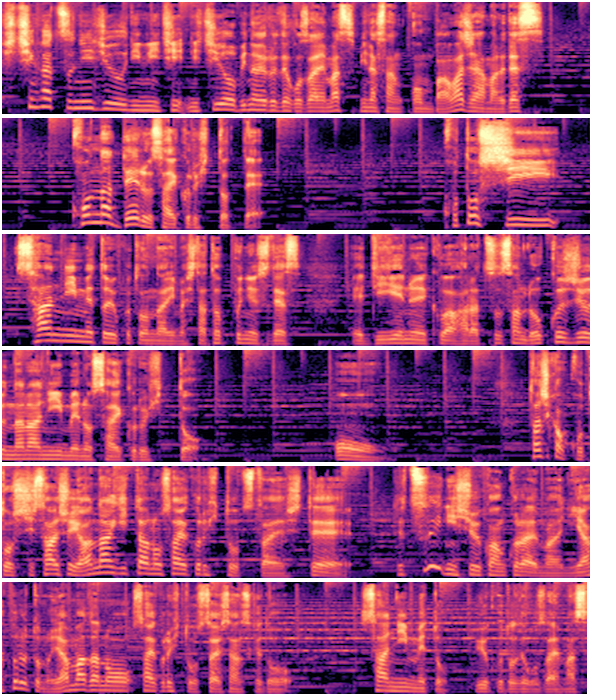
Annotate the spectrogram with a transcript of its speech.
7月22日日曜日の夜でございます。皆さんこんばんはジャーマルです。こんな出るサイクルヒットって。今年3人目ということになりました。トップニュースです。d n a 桑原通算67人目のサイクルヒット。おお確か今年最初柳田のサイクルヒットをお伝えしてでつい2週間くらい前にヤクルトの山田のサイクルヒットをお伝えしたんですけど3人目ということでございます。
